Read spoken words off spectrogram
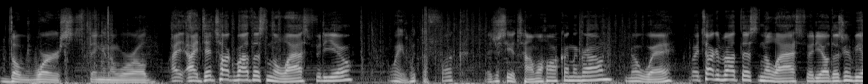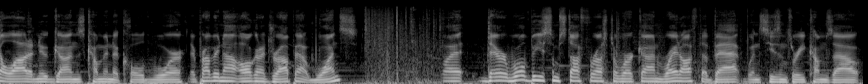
the worst thing in the world. I, I did talk about this in the last video. Wait, what the fuck? Did I just see a tomahawk on the ground? No way. I talked about this in the last video. There's going to be a lot of new guns coming to Cold War. They're probably not all going to drop at once. But there will be some stuff for us to work on right off the bat when season three comes out.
